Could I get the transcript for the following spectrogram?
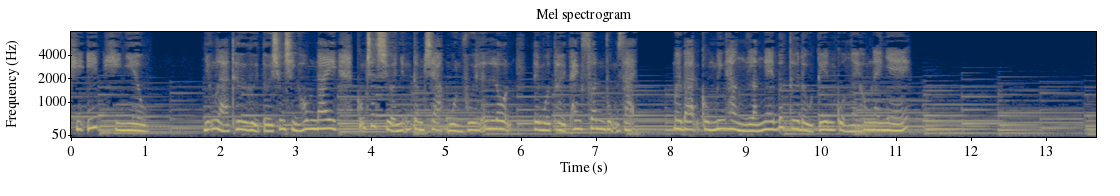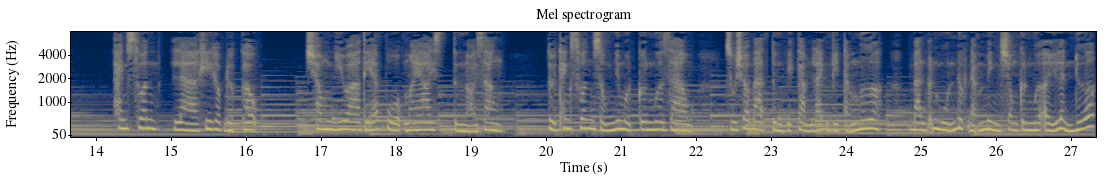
khi ít, khi nhiều. Những lá thư gửi tới chương trình hôm nay cũng chất chứa những tâm trạng buồn vui lẫn lộn về một thời thanh xuân vụng dại. Mời bạn cùng Minh Hằng lắng nghe bức thư đầu tiên của ngày hôm nay nhé. Thanh xuân là khi gặp được cậu. Trong You Are the Apple of My Eyes từng nói rằng tuổi thanh xuân giống như một cơn mưa rào. Dù cho bạn từng bị cảm lạnh vì tắm mưa, bạn vẫn muốn được đắm mình trong cơn mưa ấy lần nữa.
